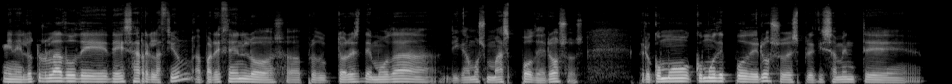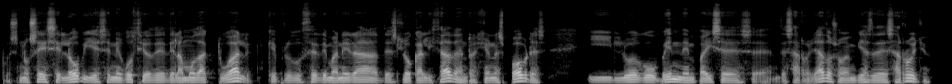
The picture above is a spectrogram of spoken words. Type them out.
En el otro lado de, esa relación aparecen los ah, productores de moda, digamos, más poderosos. Pero ¿cómo, ¿cómo, de poderoso es precisamente, pues no sé, ese lobby, ese negocio de, de, la moda actual, que produce de manera deslocalizada en regiones pobres y luego vende en países eh, desarrollados o en vías de desarrollo?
